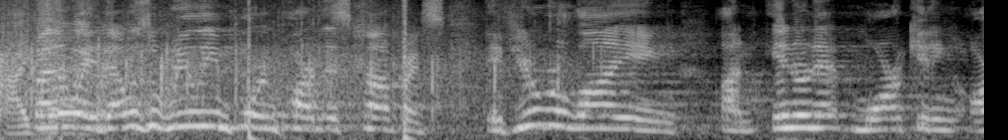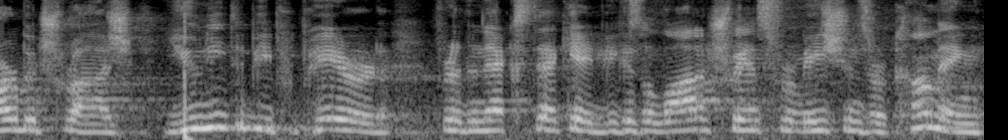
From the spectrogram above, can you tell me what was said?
By the way, that was a really important part of this conference. If you're relying on internet marketing arbitrage, you need to be prepared for the next decade because a lot of transformations are coming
